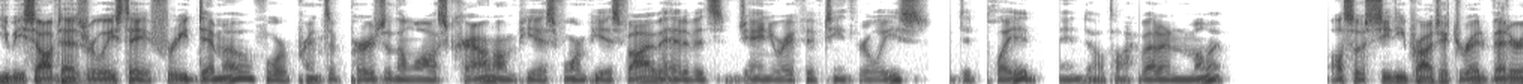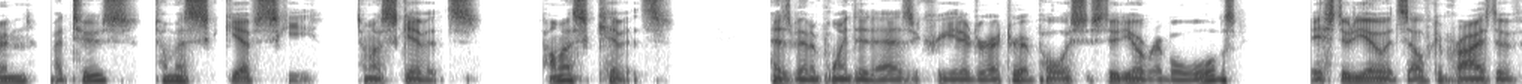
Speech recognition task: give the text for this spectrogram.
Ubisoft has released a free demo for Prince of Persia The Lost Crown on PS4 and PS5 ahead of its January 15th release. I did play it, and I'll talk about it in a moment. Also, CD Projekt Red veteran Mateusz Tomaszkiewski, Tomaszkiewicz, Thomas Kivitz has been appointed as a creative director at Polish studio Rebel Wolves, a studio itself comprised of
